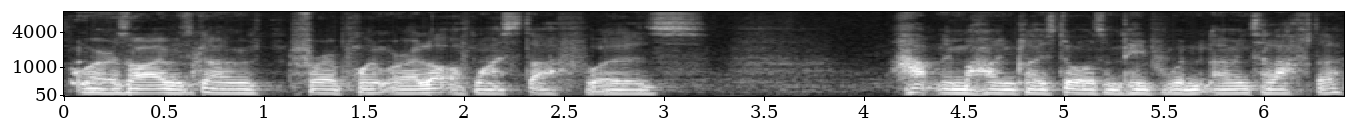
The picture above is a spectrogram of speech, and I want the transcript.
Whereas I was going for a point where a lot of my stuff was happening behind closed doors and people wouldn't know until after.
